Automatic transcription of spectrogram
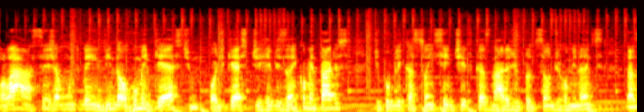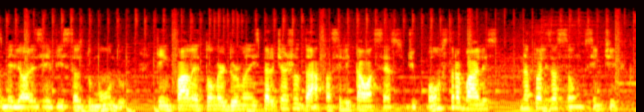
Olá, seja muito bem-vindo ao Rumencast, um podcast de revisão e comentários de publicações científicas na área de produção de ruminantes das melhores revistas do mundo. Quem fala é Tomer Durman e espero te ajudar a facilitar o acesso de bons trabalhos na atualização científica.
